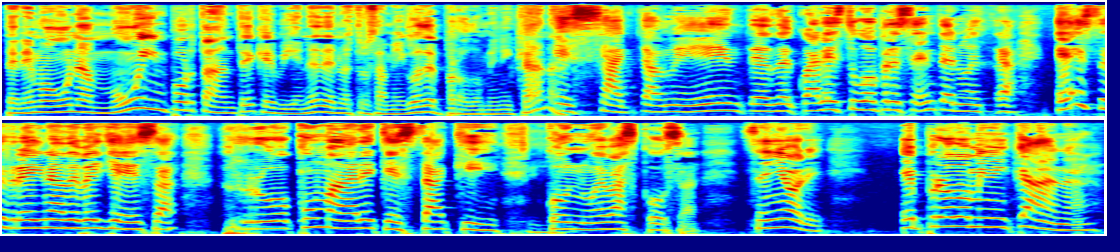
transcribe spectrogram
tenemos una muy importante que viene de nuestros amigos de Pro Dominicana. Exactamente, en el cual estuvo presente nuestra ex reina de belleza, Ruo Kumare, que está aquí con nuevas cosas. Señores, el Pro Dominicana,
